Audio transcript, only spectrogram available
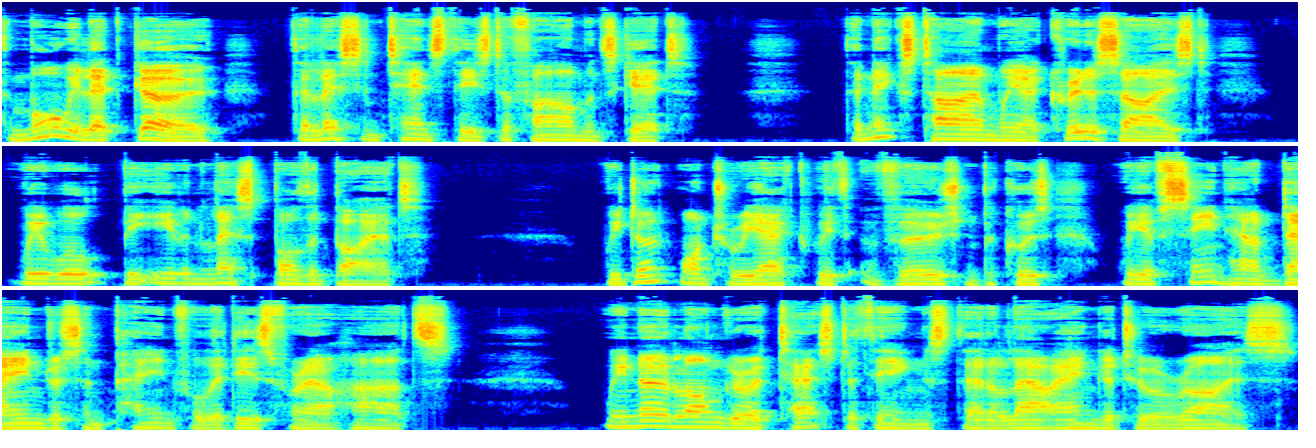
The more we let go, the less intense these defilements get. The next time we are criticized, we will be even less bothered by it. We don't want to react with aversion because we have seen how dangerous and painful it is for our hearts. We no longer attach to things that allow anger to arise.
